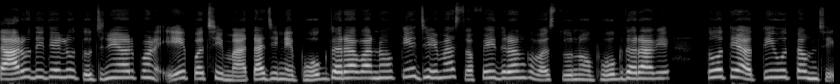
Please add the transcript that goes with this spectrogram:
તારું દીધેલું તુજને અર્પણ, એ પછી માતાજીને ભોગ ધરાવવાનો કે જેમાં સફેદ રંગ વસ્તુનો ભોગ ધરાવીએ, તો તે અતિ ઉત્તમ છે.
